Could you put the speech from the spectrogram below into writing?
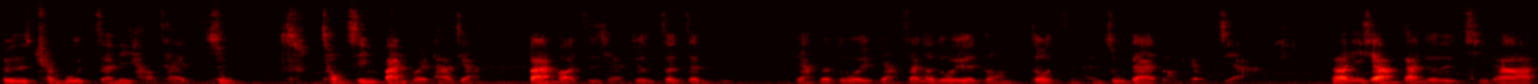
就是全部整理好才住，重新搬回他家。不然的话，之前就是这阵子两个多两三个多月中都只能住在朋友家。然后你想想看，就是其他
